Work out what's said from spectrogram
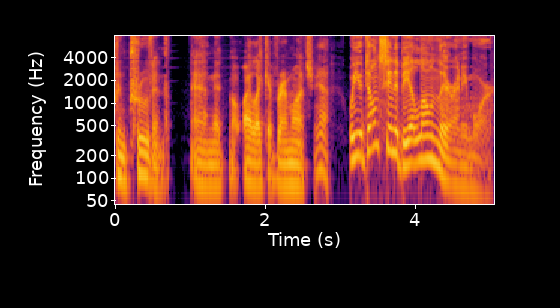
been proven. And it, I like it very much. Yeah. Well, you don't seem to be alone there anymore.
